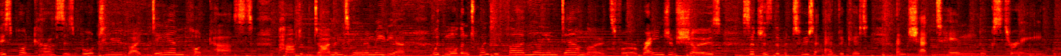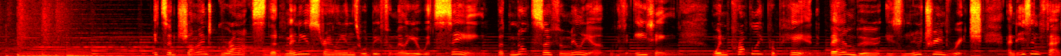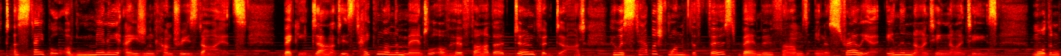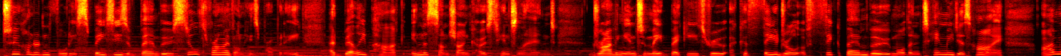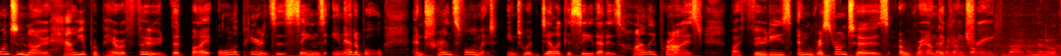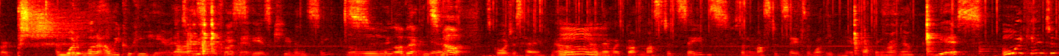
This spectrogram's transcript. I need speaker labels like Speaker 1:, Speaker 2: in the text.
Speaker 1: This podcast is brought to you by DM Podcasts, part of Diamantina Media, with more than 25 million downloads for a range of shows such as The Betoota Advocate and Chat 10 Looks 3. It's a giant grass that many Australians would be familiar with seeing, but not so familiar with eating. When properly prepared, bamboo is nutrient rich and is in fact a staple of many Asian countries' diets. Becky Dart is taking on the mantle of her father, Durnford Dart, who established one of the first bamboo farms in Australia in the 1990s. More than 240 species of bamboo still thrive on his property at Belli Park in the Sunshine Coast hinterland. Driving in to meet Becky through a cathedral of thick bamboo more than 10 metres high, I want to know how you prepare a food that by all appearances seems inedible and transform it into a delicacy that is highly prized by foodies and restaurateurs around the
Speaker 2: Then we're drop
Speaker 1: country.
Speaker 2: that, and then it'll go.
Speaker 1: And what, what are we cooking here?
Speaker 2: Uh, so this is cumin seeds.
Speaker 1: Oh, lovely. I can
Speaker 2: Yeah.
Speaker 1: smell it.
Speaker 2: It's gorgeous, hey. Um,
Speaker 1: Mm.
Speaker 2: And then we've got mustard seeds. So the mustard seeds are what you can hear popping right now.
Speaker 1: Yes. Oh, I can too.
